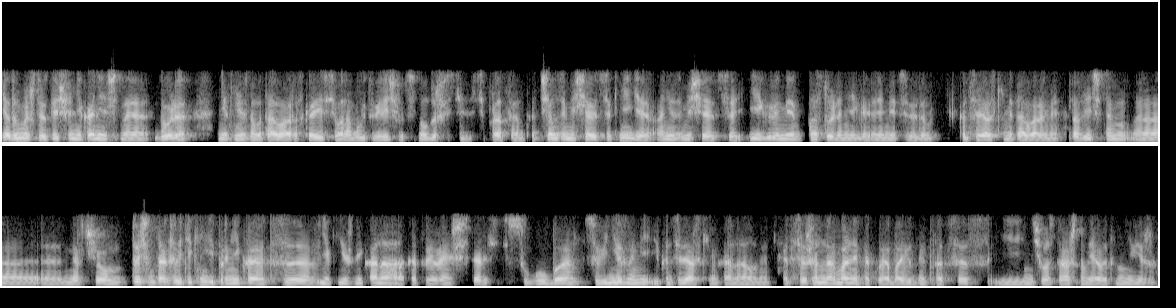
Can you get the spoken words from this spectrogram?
я думаю, что это еще не конечная доля некнижного товара. Скорее всего, она будет увеличиваться ну, до 60%. Чем замещаются книги? Они замещаются играми, настольными играми, имеется в виду, канцелярскими товарами, различным э, мерчом. Точно так же эти книги проникают в некнижные каналы, которые раньше считались сугубо сувенирными и канцелярскими каналами. Это совершенно нормальный такой обоюдный процесс, и ничего страшного я в этом не вижу.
